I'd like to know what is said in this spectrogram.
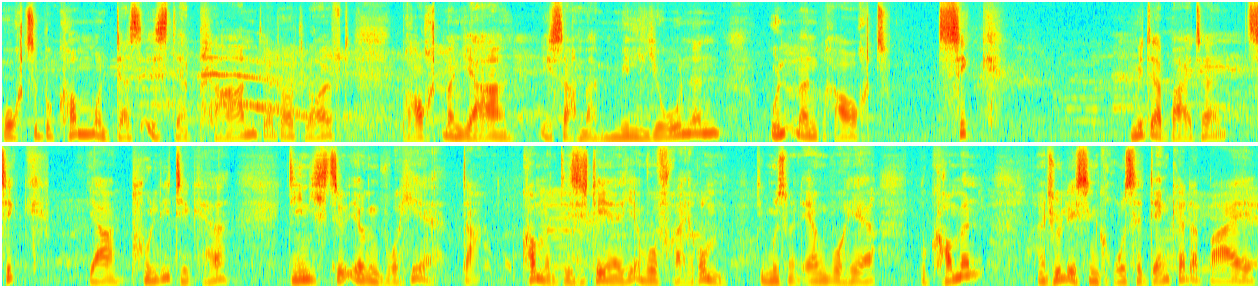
hochzubekommen, und das ist der Plan, der dort läuft, braucht man ja, ich sag mal, Millionen und man braucht zig Mitarbeiter, zig ja, Politiker, die nicht so irgendwo her da kommen. Die stehen ja nicht irgendwo frei rum. Die muss man irgendwoher bekommen. Natürlich sind große Denker dabei.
